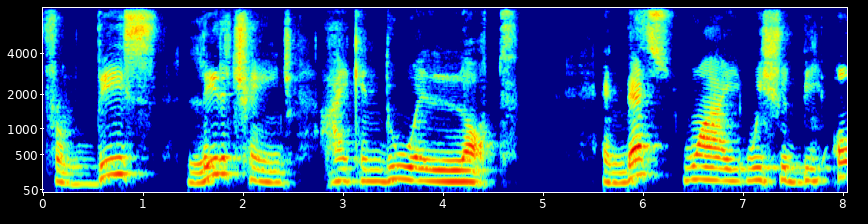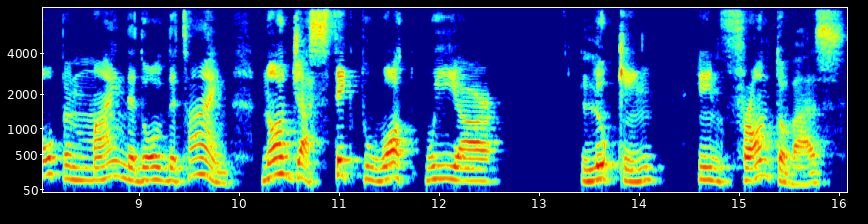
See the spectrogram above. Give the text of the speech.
from this little change, I can do a lot. And that's why we should be open minded all the time, not just stick to what we are looking in front of us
